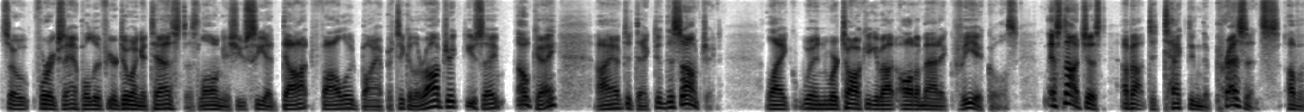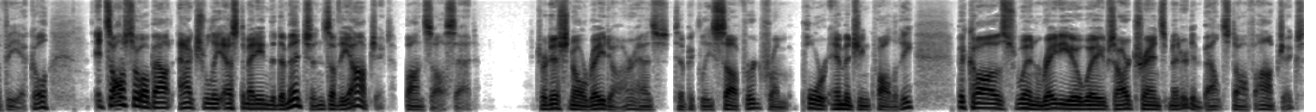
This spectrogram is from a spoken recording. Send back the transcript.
So, for example, if you're doing a test, as long as you see a dot followed by a particular object, you say, okay, I have detected this object. Like when we're talking about automatic vehicles, it's not just about detecting the presence of a vehicle, it's also about actually estimating the dimensions of the object, Bansal said. Traditional radar has typically suffered from poor imaging quality because when radio waves are transmitted and bounced off objects,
